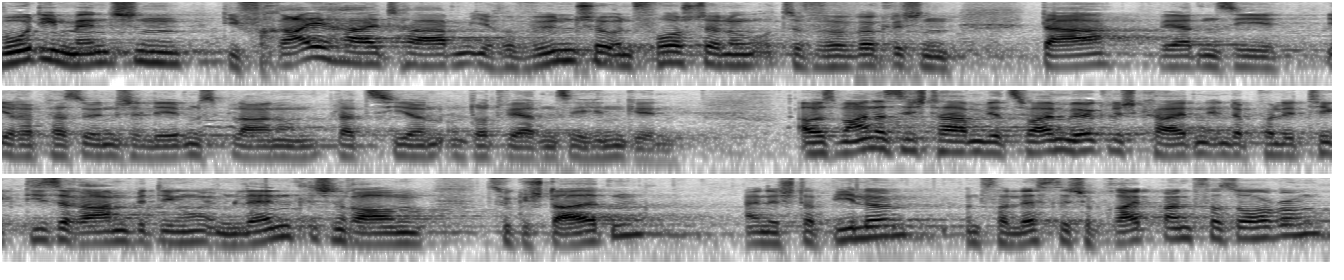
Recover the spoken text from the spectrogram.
wo die Menschen die Freiheit haben, ihre Wünsche und Vorstellungen zu verwirklichen, da werden sie ihre persönliche Lebensplanung platzieren und dort werden sie hingehen. Aus meiner Sicht haben wir zwei Möglichkeiten in der Politik, diese Rahmenbedingungen im ländlichen Raum zu gestalten eine stabile und verlässliche Breitbandversorgung,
